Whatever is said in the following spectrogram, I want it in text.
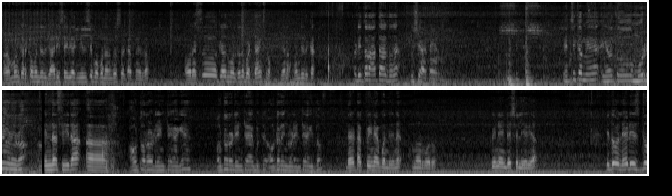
ಅವ್ರ ಅಮ್ಮನ ಕರ್ಕೊಂಡ್ಬಂದಿದ್ದು ಗಾಡಿ ಸೈಡ್ಗೆ ಹಾಕಿ ನಿಲ್ಲಿಸಿ ಪಾಪ ನನಗೋಸ್ಕರ ಕಾತ್ಕೊಂಡಿದ್ರು ಅವ್ರ ಹೆಸರು ಕೇಳೋದು ಮಾಡ್ತದೆ ಬಟ್ ಥ್ಯಾಂಕ್ಸ್ ನೋ ಏನೋ ಬಂದಿದ್ದಕ್ಕೆ. ನೋಡಿ, ಈ ಥರ ಆತ ಇರ್ತದೆ ಖುಷಿ ಆಟ ಇರ್ತದೆ ಹೆಚ್ಚು ಕಮ್ಮಿ ಇವತ್ತು ಮೂರನೇ ಊರು ಇಂದ ಸೀದಾ ಔಟರ್ ರೋಡ್ ಎಂಟ್ರಿ ಆಗಿ ಔಟರ್ ರೋಡ್ ಎಂಟ್ರಿ ಆಗಿಬಿಟ್ಟು ಔಟರ್ ರಿಂಗ್ ರೋಡ್ ಎಂಟ್ರಿ ಆಗಿದ್ದು ಡೈರೆಕ್ಟಾಗಿ ಪೀಣ್ಯಾಗೆ ಬಂದಿದ್ದೀನಿ. ನೋಡ್ಬೋದು. ಪೀಣ್ಯ ಇಂಡಸ್ಟ್ರಿಯಲ್ ಏರಿಯಾ ಇದು ಲೇಡೀಸ್ದು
